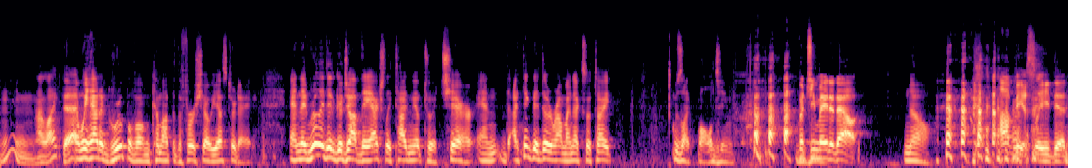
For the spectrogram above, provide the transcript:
I like that. And we had a group of them come up at the first show yesterday. And they really did a good job. They actually tied me up to a chair. And I think they did it around my neck so tight, it was like bulging. but you made it out. No. Obviously, he did.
